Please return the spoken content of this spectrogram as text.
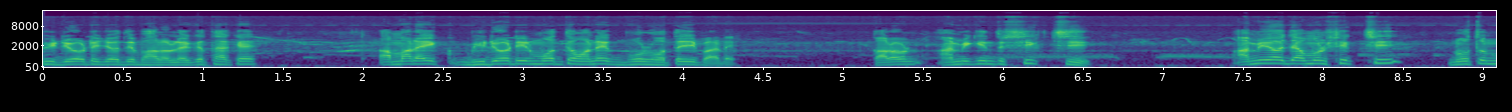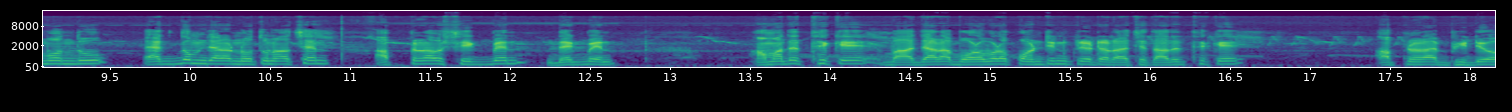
ভিডিওটি যদি ভালো লেগে থাকে, আমার এই ভিডিওটির মধ্যে অনেক ভুল হতেই পারে। কারণ আমি কিন্তু শিখছি। আমিও যেমন শিখছি, নতুন বন্ধু, একদম যারা নতুন আছেন, আপনারাও শিখবেন, দেখবেন। আমাদের থেকে বা যারা বড় বড় কন্টেন্ট ক্রিয়েটার আছে, তাদের থেকে আপনারা ভিডিও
